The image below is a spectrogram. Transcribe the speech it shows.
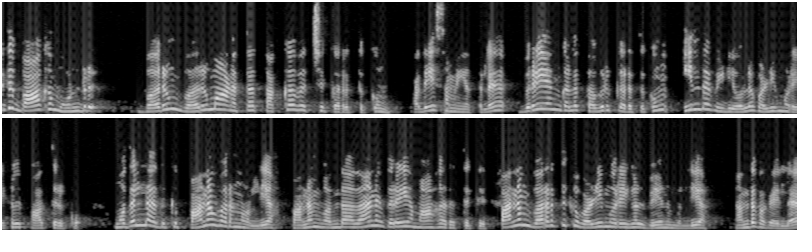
இது பாகம் ஒன்று. வரும் வருமானத்தை தக்க வச்சுக்கிறதுக்கும் அதே சமயத்துல விரயங்களை தவிர்க்கிறதுக்கும் இந்த வீடியோல வழிமுறைகள் பார்த்துருக்கோம். முதல்ல அதுக்கு பணம் வரணும் இல்லையா? பணம் வந்தாதானே விரயமாகறதுக்கு. பணம் வரத்துக்கு வழிமுறைகள் வேணும் இல்லையா? அந்த வகையில்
